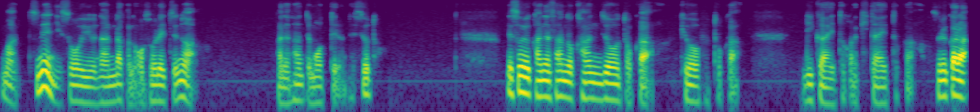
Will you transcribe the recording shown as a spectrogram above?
まあ、常にそういう何らかの恐れっていうのは患者さんって持ってるんですよと。でそういう患者さんの感情とか恐怖とか理解とか期待とか、それから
